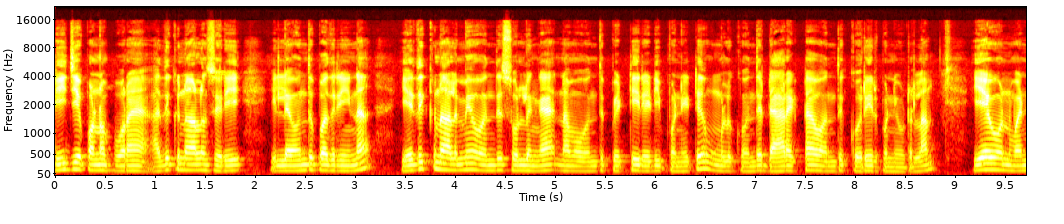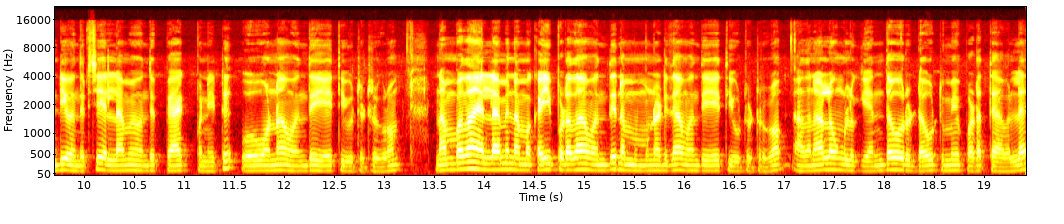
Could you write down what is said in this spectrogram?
டிஜே பண்ண போகிறேன் அதுக்குனாலும் சரி இல்லை வந்து பார்த்துட்டிங்கன்னா எதுக்குனாலுமே வந்து சொல்லுங்கள் நம்ம வந்து பெட்டி ரெடி பண்ணிவிட்டு உங்களுக்கு வந்து டேரெக்டாக வந்து கொரியர் பண்ணி விட்டுடலாம். ஏ ஒன் வண்டி வந்துடுச்சு எல்லாமே வந்து பேக் பண்ணிவிட்டு ஒவ்வொன்றா வந்து ஏற்றி விட்டுட்ருக்குறோம் நம்ம தான் எல்லாமே நம்ம கைப்பட தான் வந்து நம்ம முன்னாடி தான் வந்து ஏற்றி விட்டுட்ருக்கோம் அதனால் உங்களுக்கு எந்த ஒரு டவுட்டுமே பட தேவையில்ல.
